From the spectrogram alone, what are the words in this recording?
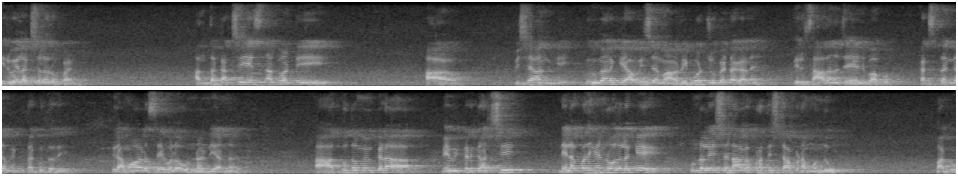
ఇరవై లక్షల రూపాయలు. అంత ఖర్చు చేసినటువంటి ఆ విషయానికి గురుగారికి ఆ విషయం ఆ రిపోర్ట్ చూపెట్టగానే మీరు సాధన చేయండి బాబు ఖచ్చితంగా మీకు తగ్గుతుంది. మీరు అమ్మవారి సేవలో ఉండండి అన్నారు. ఆ అద్భుతం ఇక్కడ మేము ఇక్కడికి వచ్చి నెల పదిహేను రోజులకే కుండలేశ్వర నాగ ప్రతిష్టాపన ముందు మాకు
